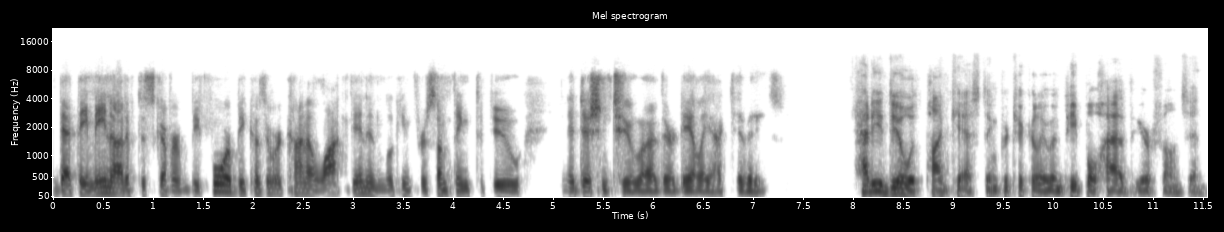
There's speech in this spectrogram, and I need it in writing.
that they may not have discovered before because they were kind of locked in and looking for something to do in addition to uh, their daily activities. How do you deal with podcasting, particularly when people have earphones in?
